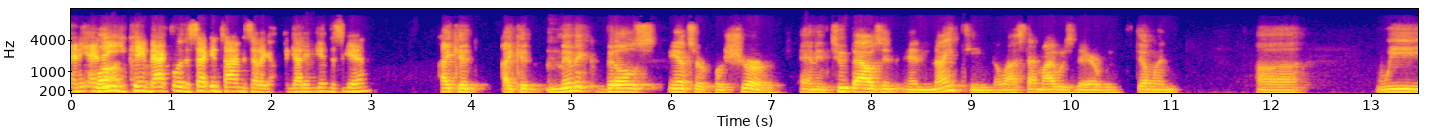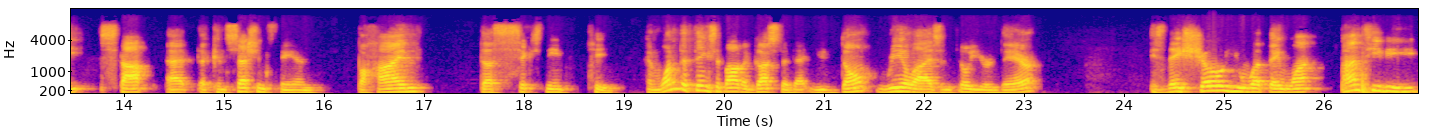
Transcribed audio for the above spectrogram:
Any? And Well- then you came back for the second time and said, "I got, I got to get this again." I could I could mimic Bill's answer for sure. And in 2019, the last time I was there with Dylan, uh, we stopped at the concession stand behind the 16th tee. And one of the things about Augusta that you don't realize until you're there is they show you what they want on TV.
